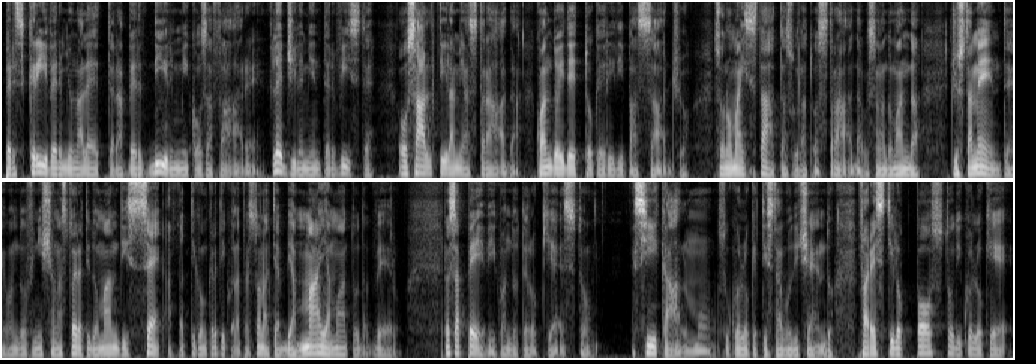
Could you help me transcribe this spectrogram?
per scrivermi una lettera, per dirmi cosa fare. Leggi le mie interviste o salti la mia strada quando hai detto che eri di passaggio sono mai stata sulla tua strada? Questa è una domanda giustamente, quando finisce una storia ti domandi se a fatti concreti quella persona ti abbia mai amato davvero. Lo sapevi quando te l'ho chiesto. Sii calmo su quello che ti stavo dicendo, faresti l'opposto di quello che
